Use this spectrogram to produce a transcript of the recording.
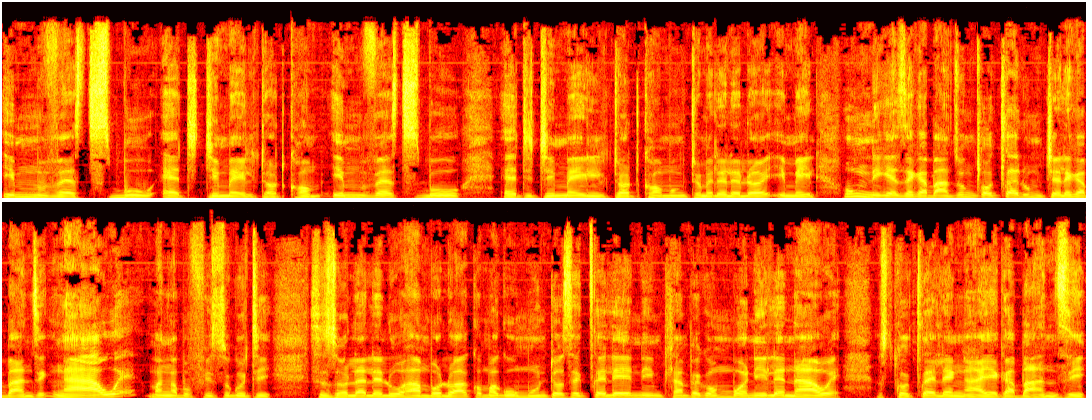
investsbu@gmail.com investsbu@gmail.com ungithumelele lo email unginikeze kabanzi ungixoxela ungitshele kabanzi ngawe mangabe ufisa ukuthi sizolalela uhambo lwakho. Makuwumuntu oseceleni mhlambe kombonile nawe sixoxele ngaye kabanzi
